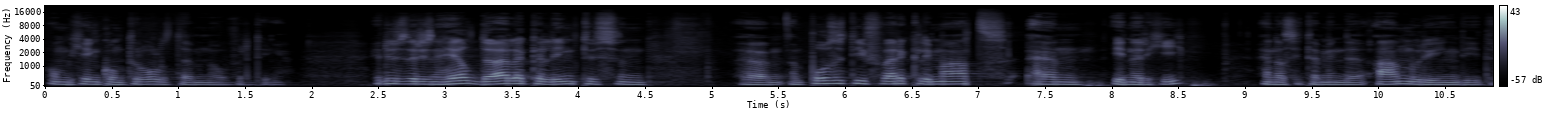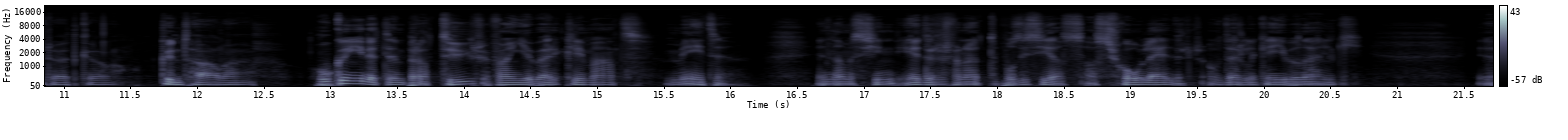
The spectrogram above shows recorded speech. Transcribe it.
om geen controle te hebben over dingen. Dus er is een heel duidelijke link tussen ehm, een positief werkklimaat en energie. En dat zit hem in de aanmoediging die je eruit kunt halen. Hoe kun je de temperatuur van je werkklimaat meten? En dan misschien eerder vanuit de positie als, als schoolleider of dergelijke. En je wil eigenlijk. Uh,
